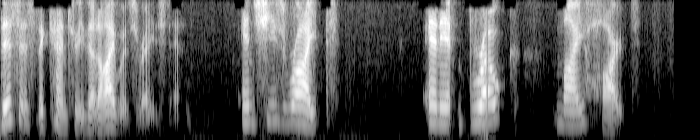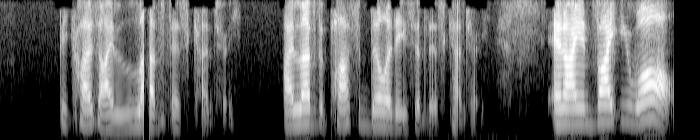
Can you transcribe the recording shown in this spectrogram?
This is the country that I was raised in. And she's right. And it broke my heart because I love this country. I love the possibilities of this country. And I invite you all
